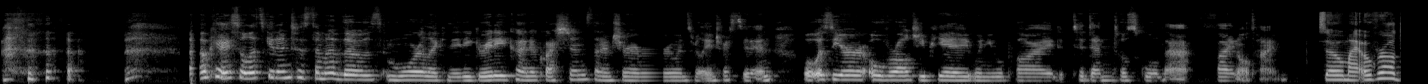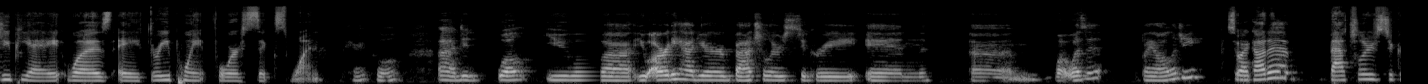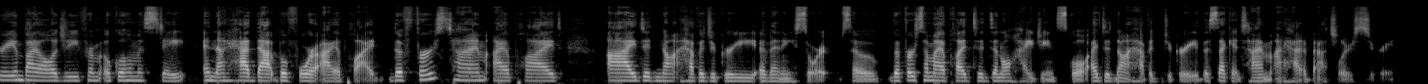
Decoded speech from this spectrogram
okay, so let's get into some of those more like nitty gritty kind of questions that I'm sure everyone's really interested in. What was your overall GPA when you applied to dental school that final time? So my overall GPA was a 3.461. Very cool. Uh, did well you uh, you already had your bachelor's degree in um, what was it? Biology? So I got a bachelor's degree in biology from Oklahoma State, and I had that before I applied. The first time I applied, I did not have a degree of any sort. So the first time I applied to dental hygiene school, I did not have a degree. The second time I had a bachelor's degree.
